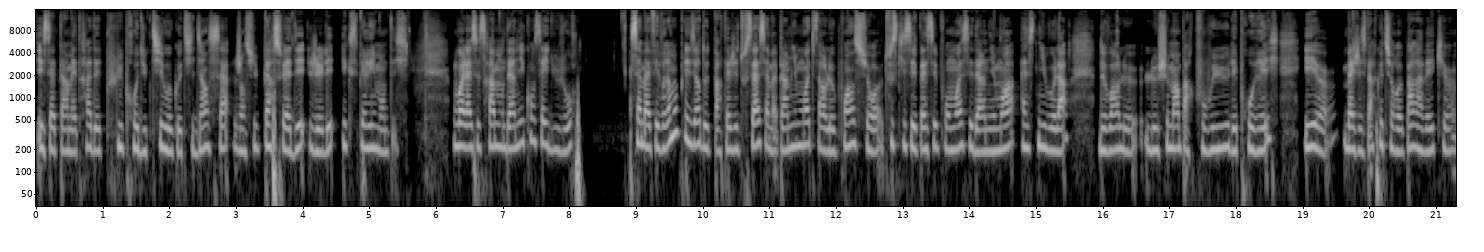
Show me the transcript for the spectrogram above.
et ça te permettra d'être plus productive au quotidien. Ça, j'en suis persuadée, je l'ai expérimenté. Voilà, ce sera mon dernier conseil du jour. Ça m'a fait vraiment plaisir de te partager tout ça. Ça m'a permis moi de faire le point sur tout ce qui s'est passé pour moi ces derniers mois à ce niveau-là, de voir le, chemin parcouru, les progrès. Et euh, bah, j'espère que tu repars avec euh,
